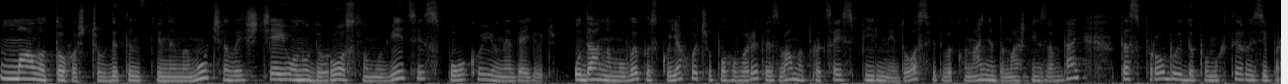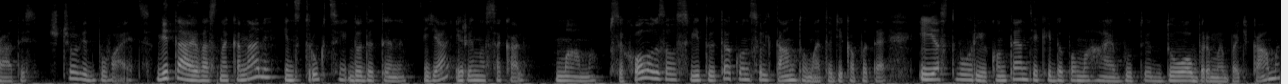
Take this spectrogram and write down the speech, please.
Мало того, що в дитинстві ними мучили, ще й он у дорослому віці спокою не дають. У даному випуску я хочу поговорити з вами про цей спільний досвід виконання домашніх завдань та спробую допомогти розібратись, що відбувається. Вітаю вас на каналі Інструкції до дитини. Я Ірина Сакаль. Мама, психолог за освітою та консультант у методі КПТ. І я створюю контент, який допомагає бути добрими батьками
